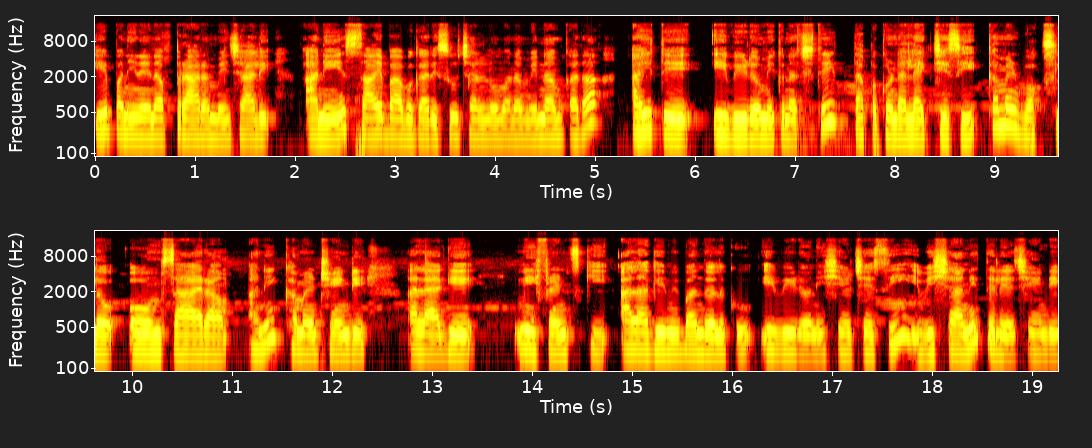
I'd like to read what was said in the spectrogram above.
ఏ పనినైనా ప్రారంభించాలి? అనే సాయిబాబా గారి సూచనలు మనం విన్నాం కదా? అయితే ఈ వీడియో మీకు నచ్చితే తప్పకుండా లైక్ చేసి కమెంట్ బాక్స్లో ఓం సాయిరామ్ అని కమెంట్ చేయండి. అలాగే మీ ఫ్రెండ్స్కి అలాగే మీ బంధువులకు ఈ వీడియోని షేర్ చేసి ఈ విషయాన్ని తెలియచేయండి.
